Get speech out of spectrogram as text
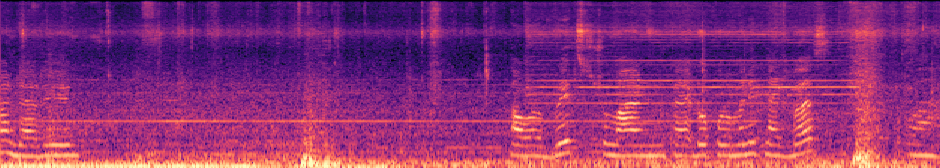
tempatnya dari Tower Bridge cuman kayak 20 menit naik bus. Wah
